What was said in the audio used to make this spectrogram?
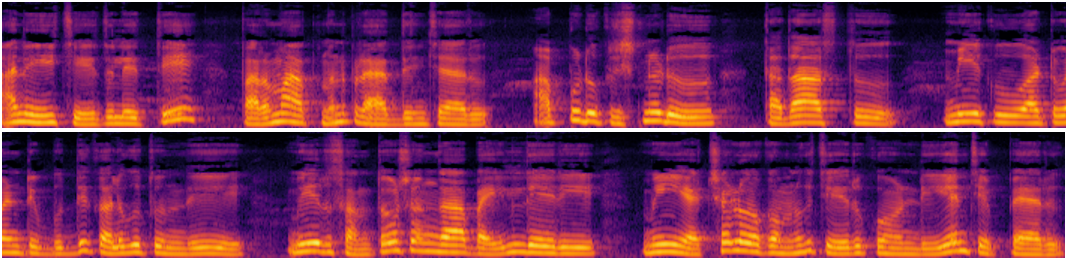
అని చేతులెత్తి పరమాత్మను ప్రార్థించారు. అప్పుడు కృష్ణుడు తదాస్తు మీకు అటువంటి బుద్ధి కలుగుతుంది. మీరు సంతోషంగా బయలుదేరి మీ యక్షలోకమునకు చేరుకోండి అని చెప్పారు.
